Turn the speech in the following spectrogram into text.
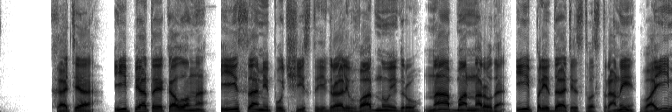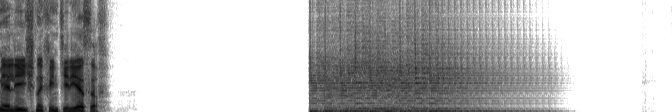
Хотя и пятая колонна, и сами путчисты играли в одну игру на обман народа и предательство страны во имя личных интересов.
